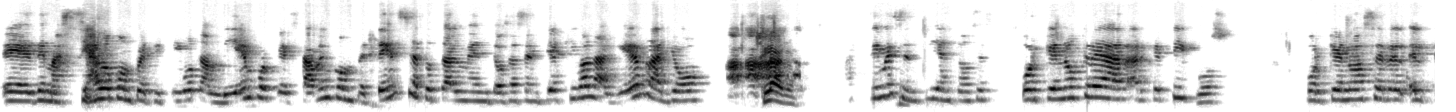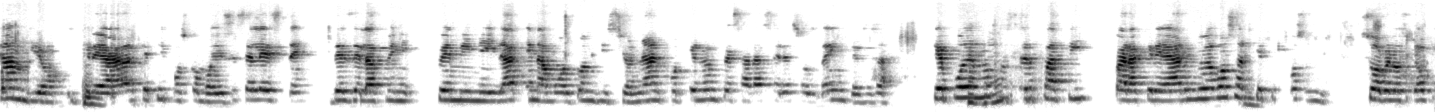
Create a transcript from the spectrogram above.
eh, demasiado competitivo también porque estaba en competencia totalmente, o sea, sentía que iba a la guerra, yo claro. así me sentía, entonces ¿por qué no crear arquetipos? ¿Por qué no hacer el, cambio y crear arquetipos, como dice Celeste, desde la feminidad en amor condicional? ¿Por qué no empezar a hacer esos 20? O sea, ¿qué podemos hacer, Patti, para crear nuevos arquetipos sobre los que, ok,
